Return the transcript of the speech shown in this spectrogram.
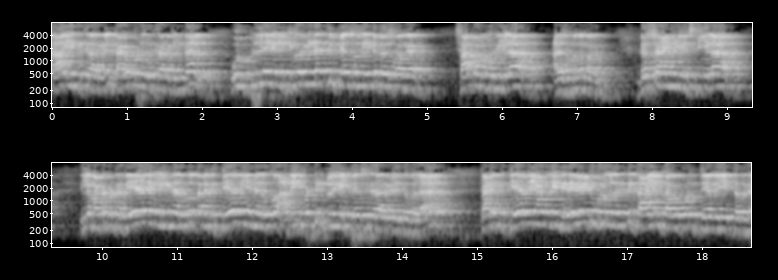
தாய் இருக்கிறார்கள் தகப்பன் இருக்கிறார்கள் என்றால் ஒரு பிள்ளைகள் இவர்களிடத்தில் பேசுவது என்ன பேசுவாங்க? சாப்பாடு போடுறீங்களா? அது சம்பந்தமா இருக்கும் ட்ரெஸ் ஹேங் பண்ணி வச்சிட்டீங்களா? இல்ல மற்றப்பட்ட வேலைகள் என்ன இருக்கோ தனக்கு தேவை என்ன இருக்கோ அதை பற்றி பிள்ளைகள் பேசுகிறார்களே தவிர தனக்கு தேவையானதை நிறைவேற்றிக் கொள்வதற்கு தாயும் தகவலும் தேவையே தவிர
